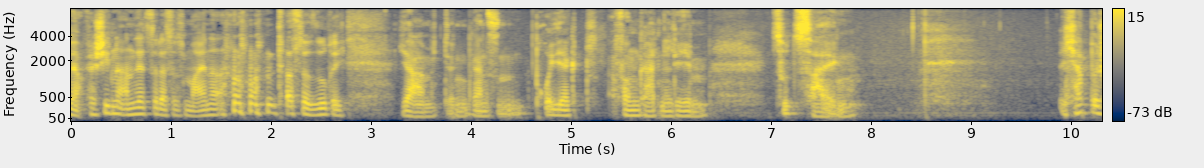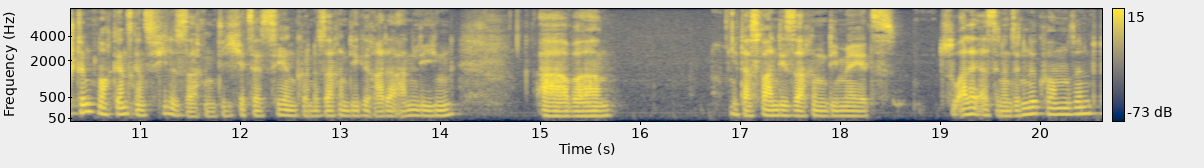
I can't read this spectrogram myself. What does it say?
Ja, verschiedene Ansätze, das ist meiner und das versuche ich ja mit dem ganzen Projekt vom Gartenleben zu zeigen. Ich habe bestimmt noch ganz, ganz viele Sachen, die ich jetzt erzählen könnte, Sachen, die gerade anliegen, aber das waren die Sachen, die mir jetzt zuallererst in den Sinn gekommen sind.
